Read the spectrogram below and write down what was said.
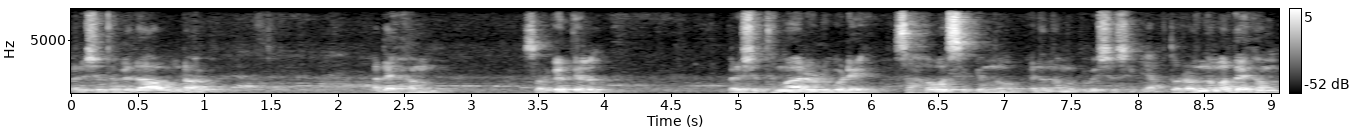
പരിശുദ്ധ പിതാവ് ഉണ്ടാകും അദ്ദേഹം സ്വർഗത്തിൽ പരിശുദ്ധന്മാരോടുകൂടി സഹവസിക്കുന്നു എന്ന് നമുക്ക് വിശ്വസിക്കാം. തുടർന്നും അദ്ദേഹം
